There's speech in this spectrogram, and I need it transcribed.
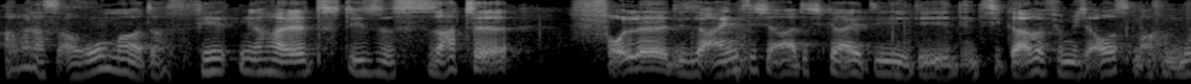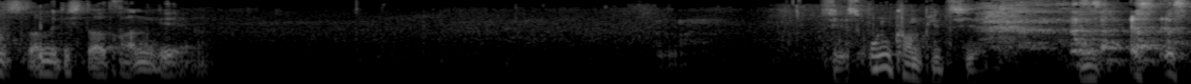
Aber das Aroma, da fehlt mir halt dieses satte, volle, diese Einzigartigkeit, die, die die Zigarre für mich ausmachen muss, damit ich da dran gehe. Sie ist unkompliziert. Es ist,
